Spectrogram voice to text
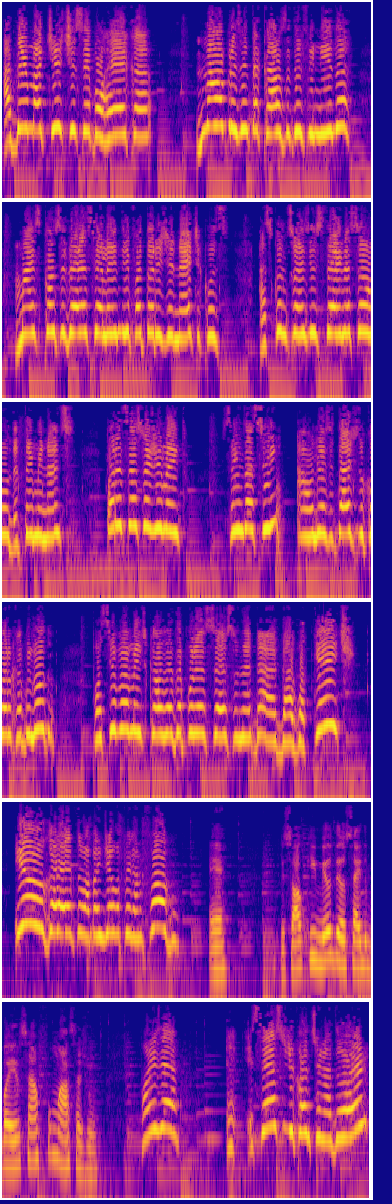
a dermatite seborreica não apresenta causa definida, mas considera-se além de fatores genéticos, as condições externas são determinantes para seu surgimento. Sendo assim, a oleosidade do couro cabeludo, possivelmente causada por excesso né, da, da água quente, e o galera que toma banho de água pegando fogo, É. Pessoal que, meu Deus, sai do banheiro sai uma fumaça junto. Pois é, é, excesso de condicionador,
